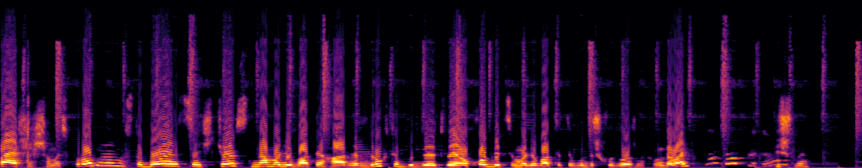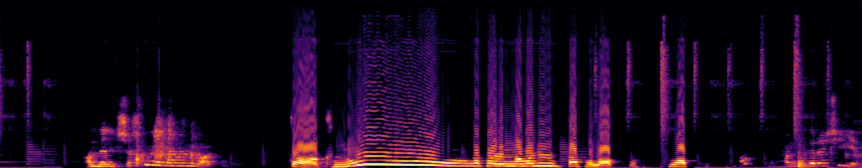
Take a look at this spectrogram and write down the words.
перше, що ми спробуємо з тобою, це щось намалювати гарне. Вдруг ти буде твоє хобі це малювати, ти будеш художником. Давай? Ну Добре, давай. Пішли. Анель, що ж мені намалювати? Так, ну напевно, намалюй тапу лапку. Лапку. У мене, до речі, є.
